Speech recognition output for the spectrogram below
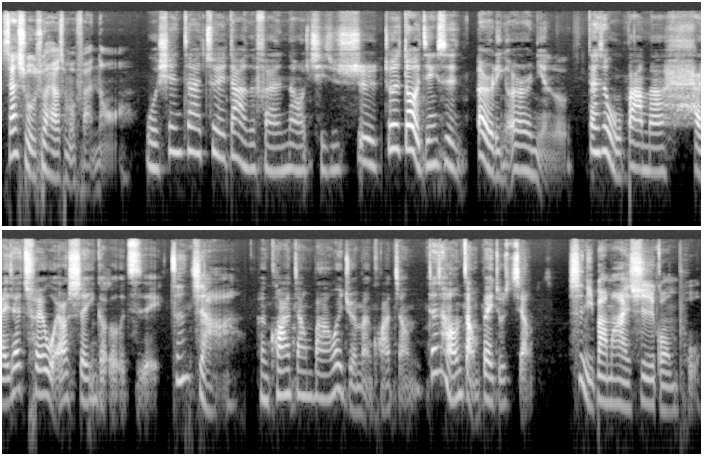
三十五岁还有什么烦恼啊？我现在最大的烦恼其实是，就是都已经是二零二二年了，但是我爸妈还在催我要生一个儿子，哎，真假？很夸张吧？我也觉得蛮夸张的，但是好像长辈就是这样。是你爸妈还是公婆？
